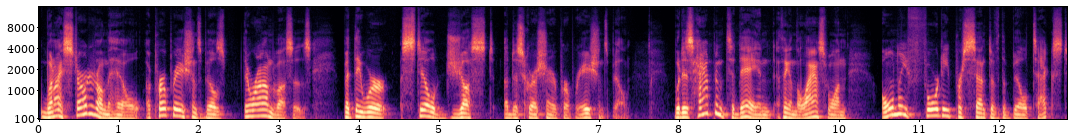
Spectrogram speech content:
When I started on the Hill, appropriations bills, they were omnibuses, but they were still just a discretionary appropriations bill. What has happened today, and I think in the last one, only 40% of the bill text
